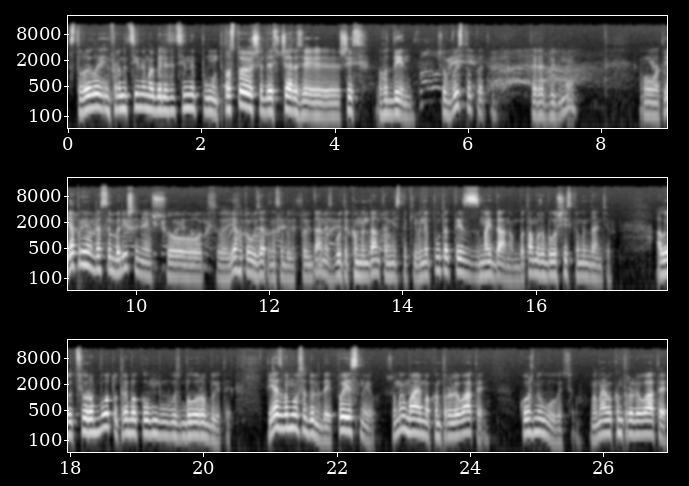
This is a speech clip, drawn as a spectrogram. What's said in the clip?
створили інформаційний мобілізаційний пункт, простоювавши десь в черзі 6 годин, щоб виступити перед людьми. От. Я прийняв для себе рішення, що от, е, я готовий взяти на себе відповідальність, бути комендантом міста Києва, не путати з Майданом, бо там вже було шість комендантів. Але цю роботу треба комусь було робити. Я звернувся до людей, пояснив, що ми маємо контролювати кожну вулицю, ми маємо контролювати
